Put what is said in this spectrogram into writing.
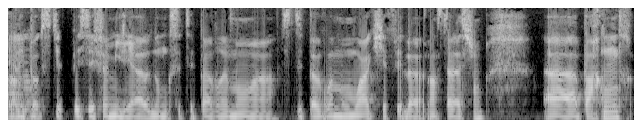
Et à ah. l'époque c'était PC familial, donc c'était pas vraiment c'était pas vraiment moi qui ai fait l'installation. Par contre,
